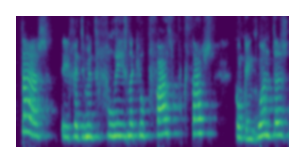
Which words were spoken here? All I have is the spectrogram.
estás efetivamente feliz naquilo que fazes, porque sabes com quem contas,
